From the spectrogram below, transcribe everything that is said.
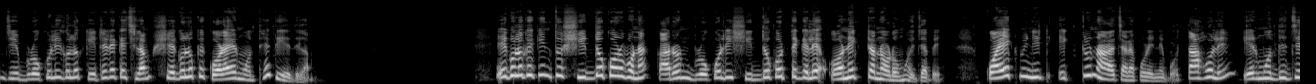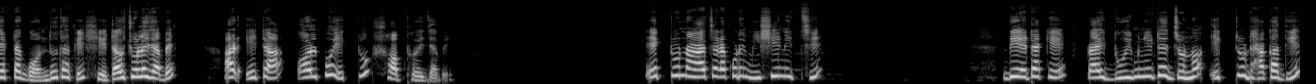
যে ব্রোকলিগুলো কেটে রেখেছিলাম সেগুলোকে কড়াইয়ের মধ্যে দিয়ে দিলাম। এগুলোকে কিন্তু সিদ্ধ করব না, কারণ ব্রোকলি সিদ্ধ করতে গেলে অনেকটা নরম হয়ে যাবে। কয়েক মিনিট একটু নাড়াচাড়া করে নেব, তাহলে এর মধ্যে যে একটা গন্ধ থাকে সেটাও চলে যাবে, আর এটা অল্প একটু সফট হয়ে যাবে। একটু নাড়াচাড়া করে মিশিয়ে নিচ্ছি। দিয়ে এটাকে প্রায় দুই মিনিটের জন্য একটু ঢাকা দিয়ে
